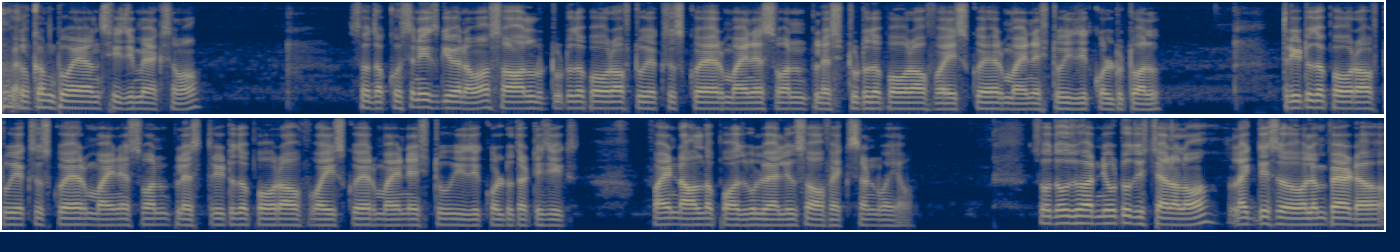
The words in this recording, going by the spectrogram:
Welcome to Ayaan's Easy Math. So the question is given amma, solve 2 to the power of 2x square minus 1 plus 2 to the power of y square minus 2 is equal to 12. 3 to the power of 2x square minus 1 plus 3 to the power of y square minus 2 is equal to 36. Find all the possible values of x and y. So those who are new to this channel, like this uh, Olympiad uh,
